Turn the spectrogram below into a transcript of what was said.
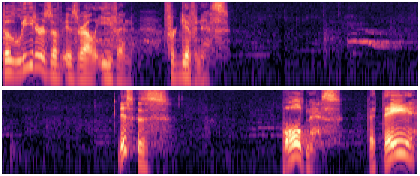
the leaders of Israel, even forgiveness. This is boldness that they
